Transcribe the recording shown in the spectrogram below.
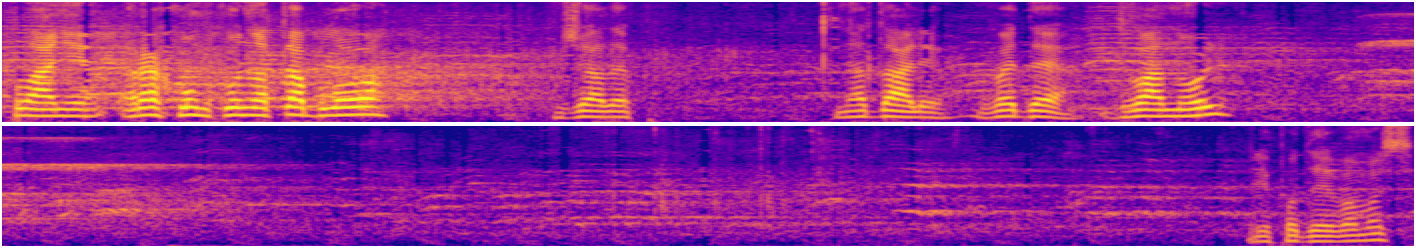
в плані рахунку на табло. Джелеп надалі веде 2-0. І подивимось.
